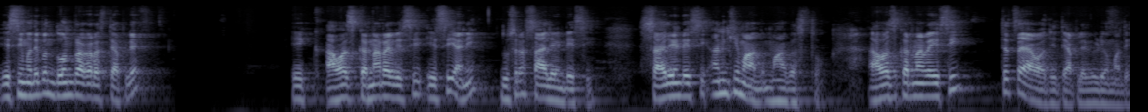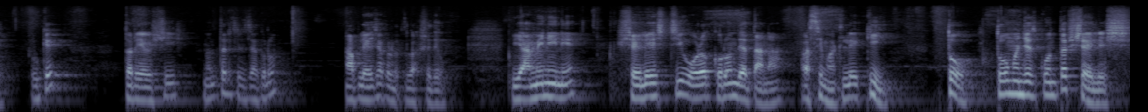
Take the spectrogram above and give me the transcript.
ए सीमध्ये पण दोन प्रकार असते आपले. एक आवाज करणारा ए सी ए सी आणि दुसरा silent A C silent A C आणखी महाग महाग असतो. आवाज करणारा ए सी त्याचा आवाज येते आपल्या व्हिडिओमध्ये. ओके? तर याविषयी नंतर चर्चा करू. आपल्या याच्याकडं लक्ष देऊ. यामिनीने शैलेशची ओळख करून देताना असे म्हटले की तो तो म्हणजेच कोणतं शैलेश.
